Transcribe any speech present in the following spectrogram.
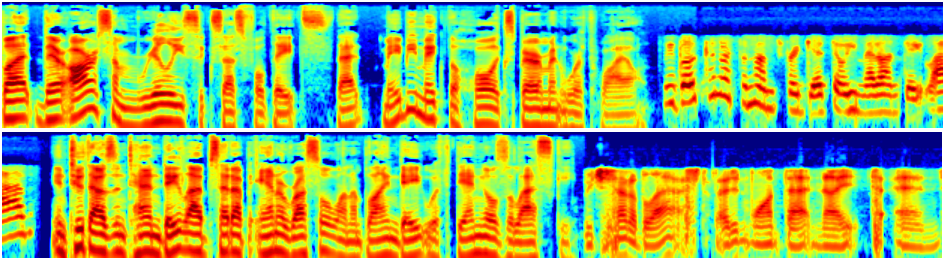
But there are some really successful dates that maybe make the whole experiment worthwhile. We both kind of sometimes forget that we met on Date Lab. In 2010, Date Lab set up Anna Russell on a blind date with Daniel Zaleski. We just had a blast. I didn't want that night to end.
